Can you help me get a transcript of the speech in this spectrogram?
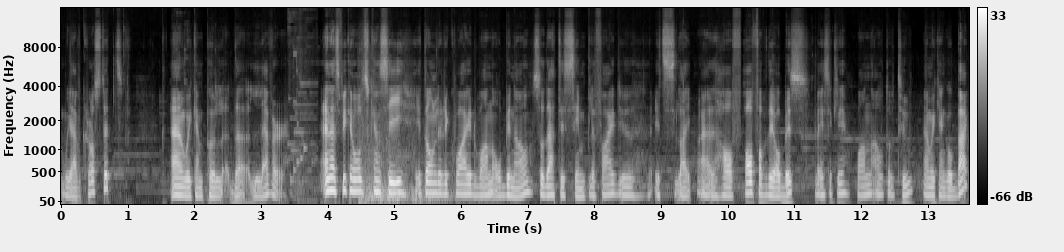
we have crossed it. And we can pull the lever. And as we can also can see, it only required one obby now, so that is simplified. You, it's like uh, half half of the obbies, basically, one out of two. And we can go back,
